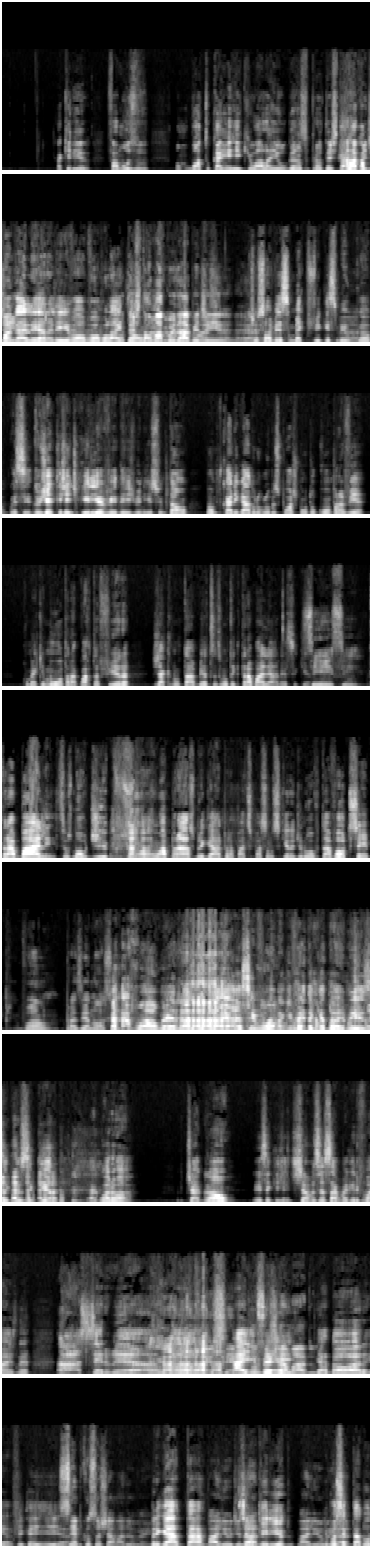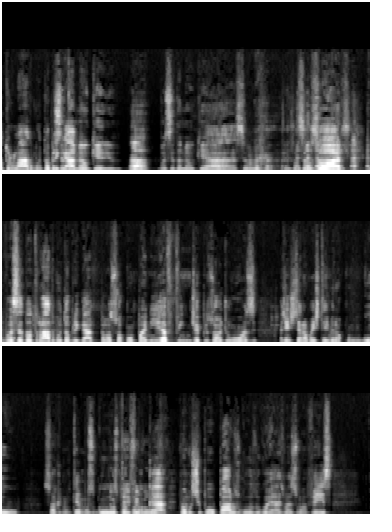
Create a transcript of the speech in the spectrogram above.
Aquele famoso. Vamos, bota o Caio Henrique, o Alan e o Ganso pra eu testar Joga rapidinho. pra galera ali, vamos, vamos lá. Vou Então, testar uma coisa negócio, rapidinho. né? né? Deixa eu só ver como é que fica esse meio Ah. campo, com esse- do jeito que a gente queria ver desde o início. Então, vamos ficar ligado no Globoesporte.com pra ver como é que monta na quarta-feira. Já que não tá aberto, vocês vão ter que trabalhar, né, Siqueira? Sim, sim. Trabalhem, seus malditos. Ó, um abraço, obrigado pela participação do Siqueira de novo, tá? Volte sempre. Vamos, prazer é nosso. Vamos, eita, esse vamos é que vem daqui a dois meses aqui, o Siqueira. Agora, ó, o Tiagão, esse aqui a gente chama, você sabe como é que ele faz, né? Ah, sério mesmo? venho sempre que Aí eu sou vem, chamado. e adora, fica aí. ó. Sempre que eu sou chamado, eu venho. Obrigado, tá? Valeu de Você é um nada. querido. Valeu, E obrigado. você que tá do outro lado, muito Você obrigado. também é um querido. Hã? Você também é um querido. Ah, seu... são seus olhos. E você do outro lado, muito obrigado pela sua companhia. Fim de episódio 11. A gente geralmente termina com um gol. Só que não temos gols teve colocar. Vamos te poupar os gols do Goiás mais uma vez.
